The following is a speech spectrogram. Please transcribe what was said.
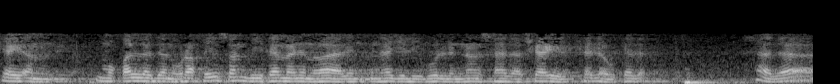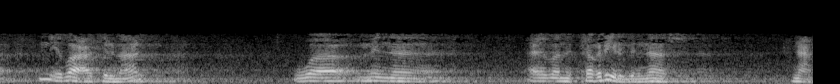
شيئا مقلدا ورخيصا بثمن غال من أجل يقول للناس هذا شعير كذا وكذا. هذا من إضاعة المال ومن أيضا التغرير بالناس. نعم.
